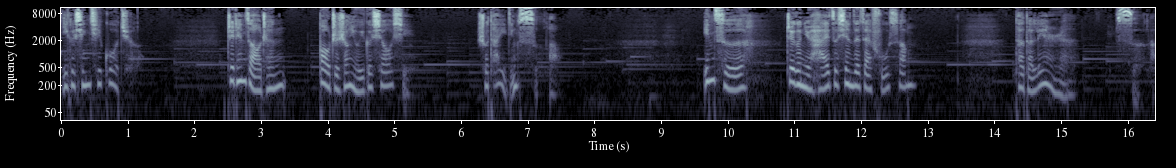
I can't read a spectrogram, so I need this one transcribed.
一个星期过去了。这天早晨，报纸上有一个消息，说他已经死了。因此，这个女孩子现在在扶丧。她的恋人死了。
